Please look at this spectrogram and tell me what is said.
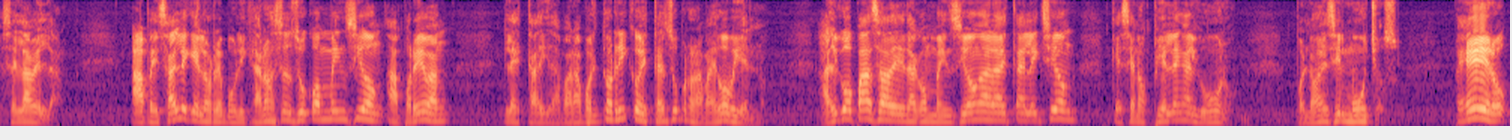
esa es la verdad. A pesar de que los republicanos en su convención aprueban la estadidad para Puerto Rico y está en su programa de gobierno. Algo pasa de la convención a esta elección que se nos pierden algunos, por no decir muchos. Pero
